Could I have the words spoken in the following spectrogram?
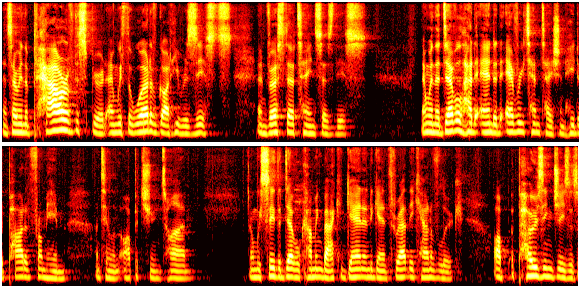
And so, in the power of the Spirit and with the word of God, he resists. And verse 13 says this And when the devil had ended every temptation, he departed from him until an opportune time. And we see the devil coming back again and again throughout the account of Luke, opposing Jesus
